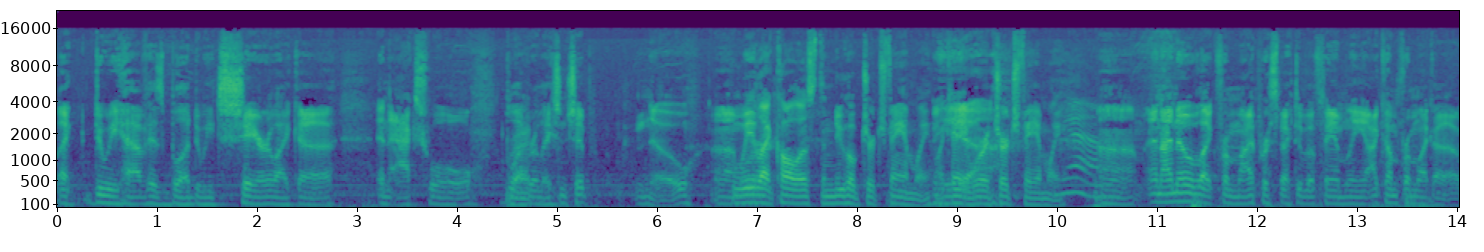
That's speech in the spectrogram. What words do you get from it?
like do we have his blood do we share like a an actual blood Right. relationship no um, we we're- like call us the New Hope Church family. Like, hey, we're a church family. Yeah. um, and I know, like from my perspective of family, I come from like a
